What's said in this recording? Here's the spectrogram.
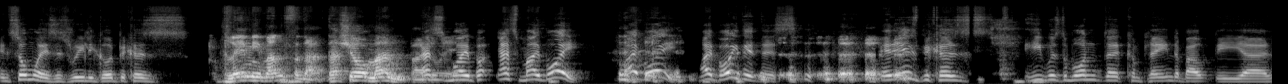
in some ways, it's really good because blame your man for that. That's your man, by that's the way. my that's my boy. My boy, my boy did this. It is because he was the one that complained about the uh,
